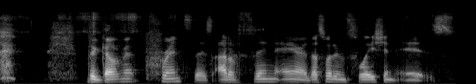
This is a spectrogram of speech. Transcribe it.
the government prints this out of thin air. That's what inflation is.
